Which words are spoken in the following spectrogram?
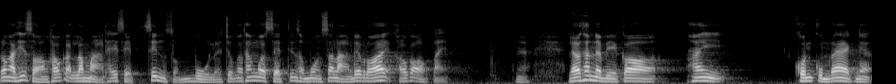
รักอัดที่สองเขาก็ละหมาดให้เสร็จสิ้นสมบูรณ์เลยจนกระทั่งว่าเสร็จสิ้นสมบูรณ์สลามเรียบร้อยเขาก็ออกไปนะแล้วท่านนบีก็ให้คนกลุ่มแรกเนี่ย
